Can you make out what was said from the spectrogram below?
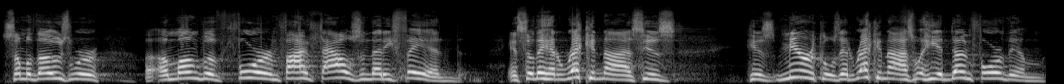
Some of those were among the four and five thousand that he fed. And so they had recognized his, his miracles, they had recognized what he had done for them.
